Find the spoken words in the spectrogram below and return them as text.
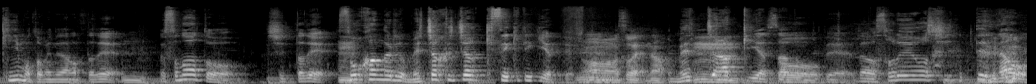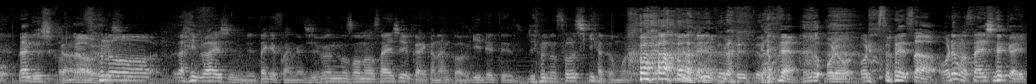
気にも留めてなかったで、ん。でその後知ったで、そう考えるとめちゃくちゃ奇跡的やって、ああそうやな。めっちゃラッキーやったと思って、だからそれを知ってなお嬉しかった。なおそのライブ配信で武さんが自分のその最終回かなんかを聞いてて自分の葬式やと思ってた。俺俺それさ俺も最終回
